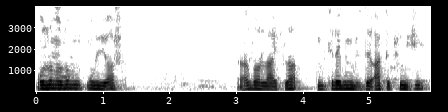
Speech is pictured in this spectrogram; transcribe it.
Uzun uzun uyuyor. Razor Life'la bitirelim biz de artık şu işi.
